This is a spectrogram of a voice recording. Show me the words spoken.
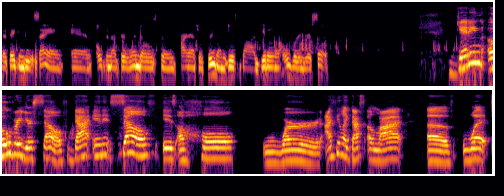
that they can do the same and open up their windows to financial freedom just by getting over yourself. Getting over yourself that in itself is a whole word. I feel like that's a lot of what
